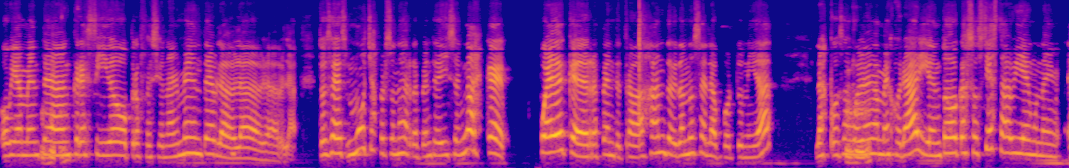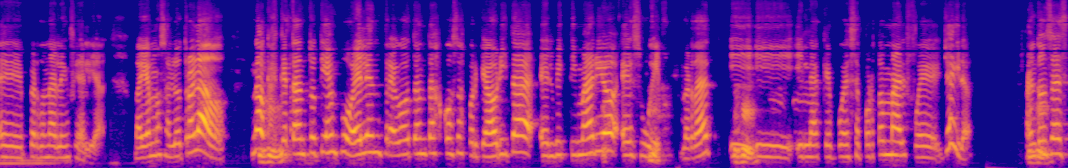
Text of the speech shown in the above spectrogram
obviamente han crecido profesionalmente, bla, bla, bla, bla. Entonces, muchas personas de repente dicen, no, es que puede que de repente trabajando y dándose la oportunidad, las cosas vuelven a mejorar y en todo caso sí está bien una, eh, perdonar la infidelidad. Vayamos al otro lado. No, que es que tanto tiempo él entregó tantas cosas porque ahorita el victimario es Will, ¿verdad? y, y, la que pues se portó mal fue Jaira. Entonces,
